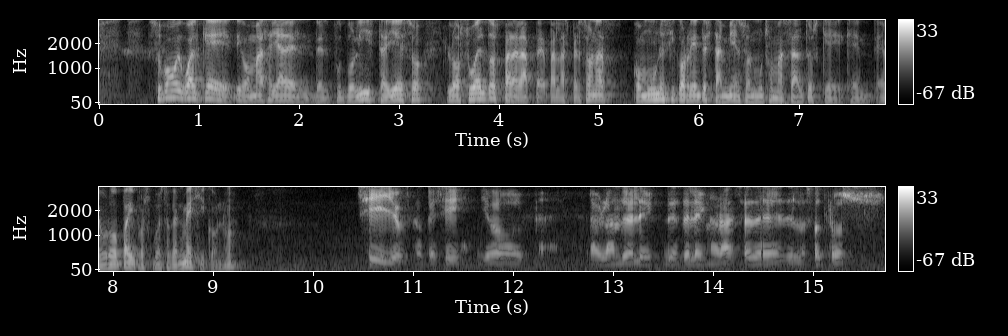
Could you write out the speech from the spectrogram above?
Supongo igual que, digo, más allá del, del futbolista y eso, los sueldos para, la, para, las personas comunes y corrientes también son mucho más altos que, que, en Europa y por supuesto que en México, ¿no? Sí, yo creo que sí. Yo, hablando de, desde la ignorancia de, de, los otros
